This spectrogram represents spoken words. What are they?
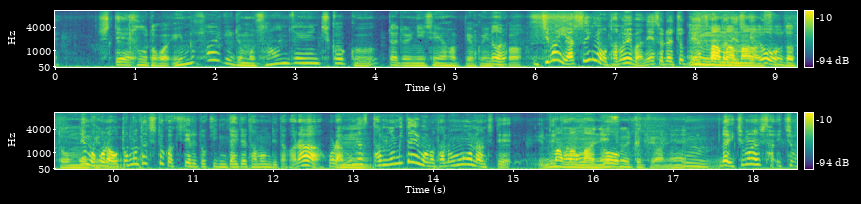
いして。そうだから M サイズでも3000円近く？だいたい2800円とだか一番安いのを頼めばねそれはちょっと安うんかったですけど、でもほらお友達とか来てる時に大体頼んでたからほら、うん。みんな頼みたいもの頼もうなんて言ってまあまあまあねそういう時はね、うん、だ一番さ一番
